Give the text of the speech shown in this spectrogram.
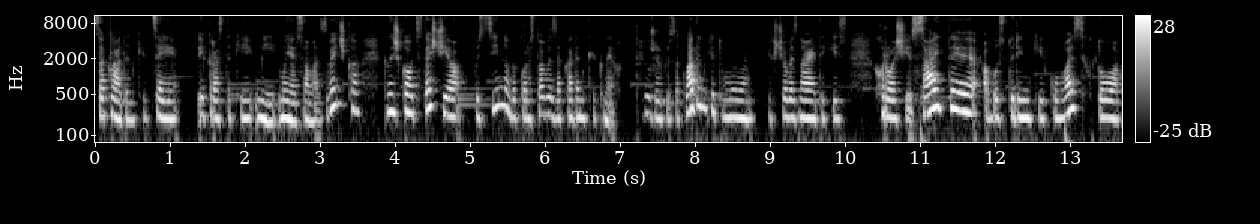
закладинки. Це якраз таки мій, моя сама звичка книжкова. Це те, що я постійно використовую закладинки книг. Дуже люблю закладинки, тому якщо ви знаєте якісь хороші сайти або сторінки когось, хто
